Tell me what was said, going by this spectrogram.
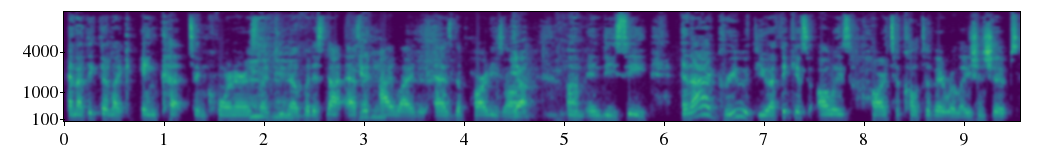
and I think they're like in cuts and corners, like you know, but it's not as Hidden. highlighted as the parties are Yep. um, in DC. And I agree with you. I think it's always hard to cultivate relationships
